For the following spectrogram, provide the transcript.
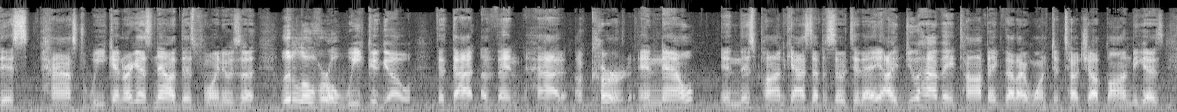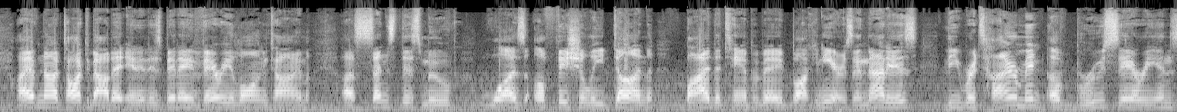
this past weekend, or I guess now at this point, it was a little over a week ago that that event had occurred. And now, in this podcast episode today, I do have a topic that I want to touch up on because I have not talked about it, and it has been a very long time uh, since this move was officially done by the Tampa Bay Buccaneers, and that is the retirement of Bruce Arians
